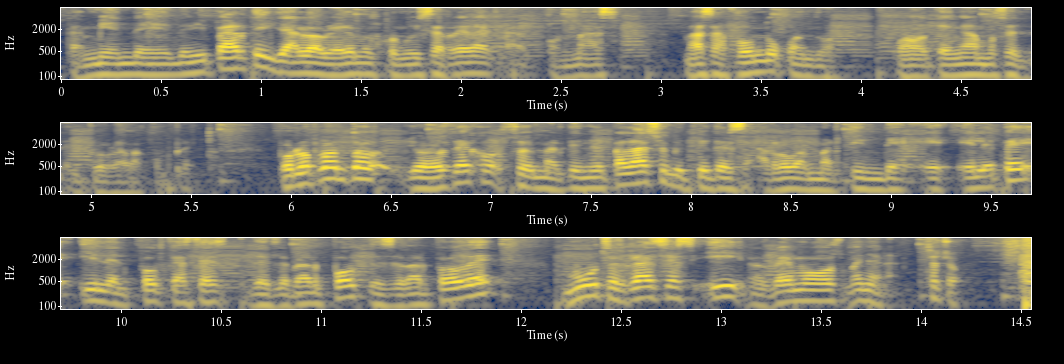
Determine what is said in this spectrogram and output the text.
también de, mi parte y ya lo hablaremos con Luis Herrera con más, más a fondo cuando, cuando tengamos el, programa completo. Por lo pronto, yo los dejo. Soy Martín del Palacio, mi Twitter es arroba martindelp y el podcast es Deslebar Pod, Deslebar Pod. Muchas gracias y nos vemos mañana. Chao, chao.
